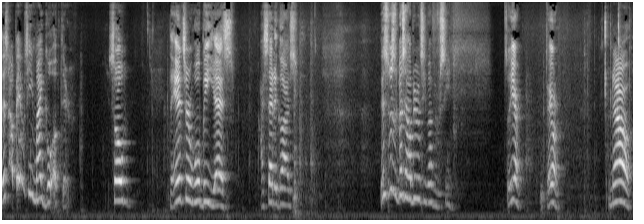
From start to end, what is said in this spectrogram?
this Alabama team might go up there. So, the answer will be yes. I said it, guys. This was the best Alabama team I've ever seen. So yeah, they are. Now,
